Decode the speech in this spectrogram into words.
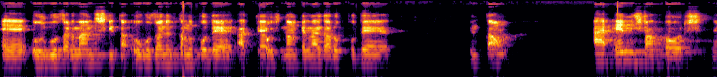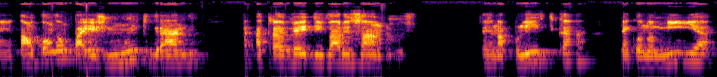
é, os governantes que tá, o governo que está no poder até hoje não quer largar o poder. Então, há N fatores. Né? Então, o Congo é um país muito grande, através de vários ângulos, seja na política, na economia,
